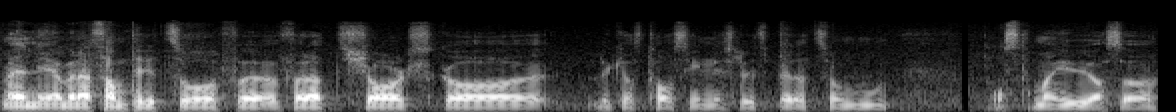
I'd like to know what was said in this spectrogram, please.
Men jag menar samtidigt så för, för att Sharks ska lyckas ta sig in i slutspelet så måste man ju alltså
